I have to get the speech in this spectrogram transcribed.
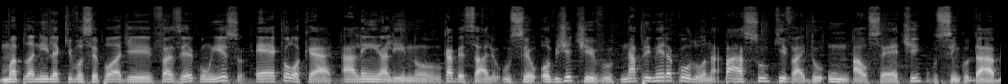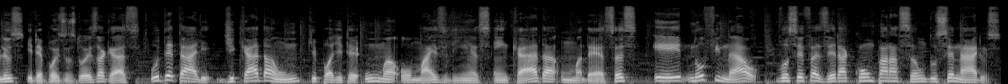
Uma planilha que você pode fazer com isso é colocar, além ali no cabeçalho, o seu objetivo, na primeira coluna, passo, que vai do 1 ao 7, os 5 Ws e depois os 2 Hs, o detalhe de cada um, que pode ter uma ou mais linhas em cada uma dessas, e no final, você fazer a comparação dos cenários,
